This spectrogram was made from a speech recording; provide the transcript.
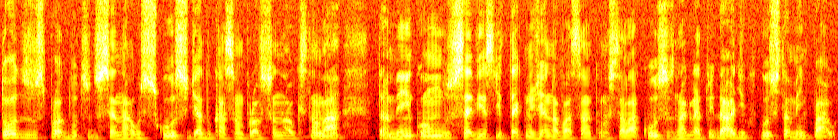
todos os produtos do Senai, os cursos de educação profissional que estão lá, também como os serviços de tecnologia e inovação que estar lá, cursos na gratuidade cursos também pagos.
